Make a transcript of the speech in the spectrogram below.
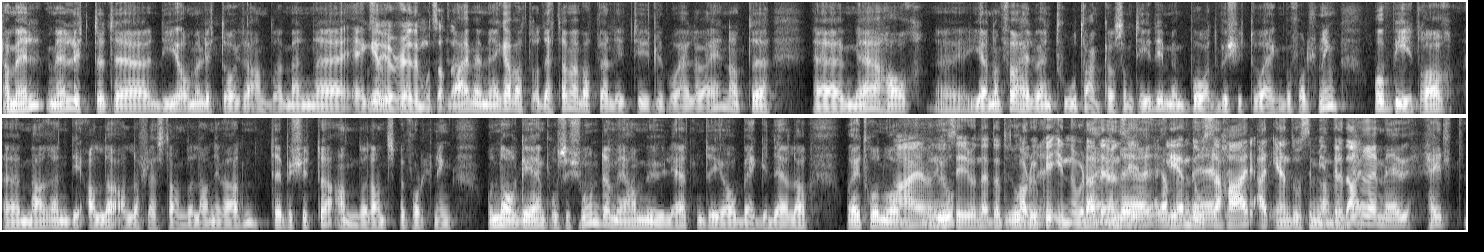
Ja, vi, vi, lytter til de, og vi lytter også til andre. Men uh, jeg, Så gjør dere det motsatte? Nei, men jeg har vært, og dette har vi vært veldig tydelige på hele veien. at uh, vi har uh, gjennomført hele veien to tanker samtidig. Vi både beskytter vår egen befolkning og bidrar uh, mer enn de aller aller fleste andre land i verden til å beskytte andre lands befolkning. Og Norge er i en posisjon der vi har muligheten til å gjøre begge deler. Og jeg tror nå... Nei, men du sier jo, Da tar du ikke innover deg. Nei, det hun sier. Én ja, dose her er én dose mindre ja, der. Der er vi helt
